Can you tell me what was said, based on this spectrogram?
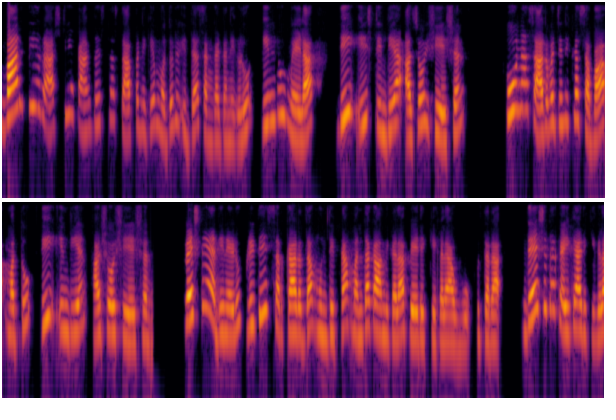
ಭಾರತೀಯ ರಾಷ್ಟ್ರೀಯ ಕಾಂಗ್ರೆಸ್ನ ಸ್ಥಾಪನೆಗೆ ಮೊದಲು ಇದ್ದ ಸಂಘಟನೆಗಳು Hindu Mela, the East India Association, Poona Sarvajanik Sabha ಮತ್ತು ದಿ ಇಂಡಿಯನ್ ಅಸೋಸಿಯೇಷನ್. ಪ್ರಶ್ನೆ ಹದಿನೇಳು, ಬ್ರಿಟಿಷ್ ಸರ್ಕಾರದ ಮುಂದಿಟ್ಟ ಮಂದಗಾಮಿಗಳ ಬೇಡಿಕೆಗಳಾವು ಉತ್ತರ, ದೇಶದ ಕೈಗಾರಿಕೆಗಳ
